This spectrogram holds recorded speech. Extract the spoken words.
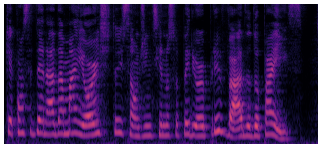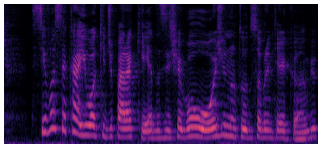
que é considerada a maior instituição de ensino superior privada do país. Se você caiu aqui de paraquedas e chegou hoje no Tudo sobre Intercâmbio,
